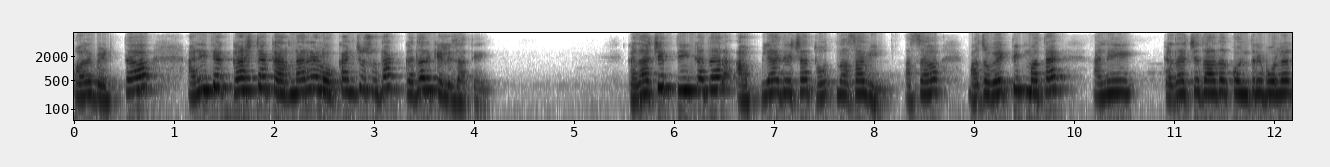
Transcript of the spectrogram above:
फळ भेटतं आणि ते कष्ट करणाऱ्या लोकांची सुद्धा कदर केली जाते. कदाचित ती कदर आपल्या देशात होत नसावी असं माझं वैयक्तिक मत आहे. आणि कदाचित आता कोणतरी बोलेल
